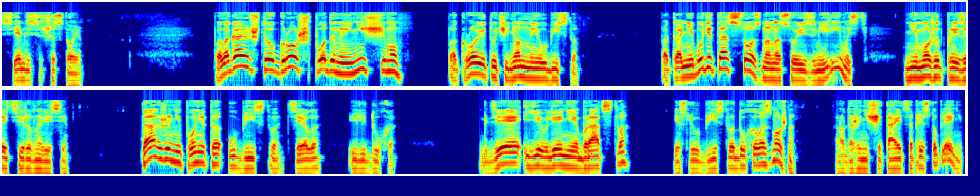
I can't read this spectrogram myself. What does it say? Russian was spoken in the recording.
76. Полагают, что грош, поданный нищему, покроет учиненные убийства. Пока не будет осознана соизмеримость, не может произойти равновесие. Также не понято убийство тела или духа. Где явление братства, если убийство духа возможно? Оно даже не считается преступлением.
